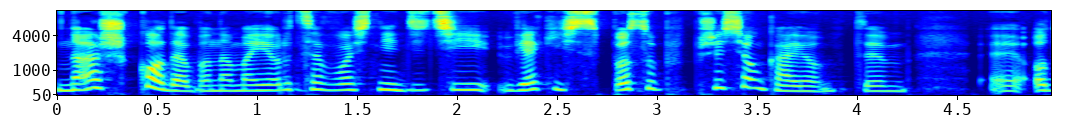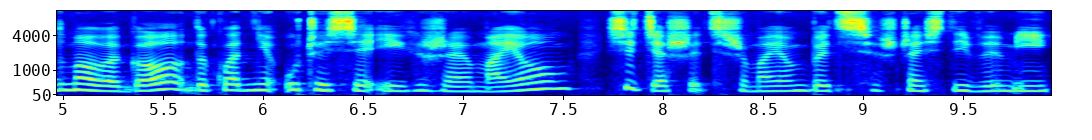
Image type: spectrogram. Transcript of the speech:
No a szkoda, bo na Majorce właśnie dzieci w jakiś sposób przysiąkają tym e, od małego. Dokładnie uczy się ich, że mają się cieszyć, że mają być szczęśliwymi,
